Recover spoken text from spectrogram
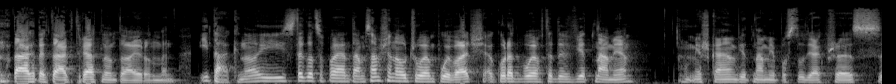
tak, tak, tak, triatlon to Ironman. I tak, no i z tego co pamiętam, sam się nauczyłem pływać, akurat byłem wtedy w Wietnamie, Mieszkałem w Wietnamie po studiach przez,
